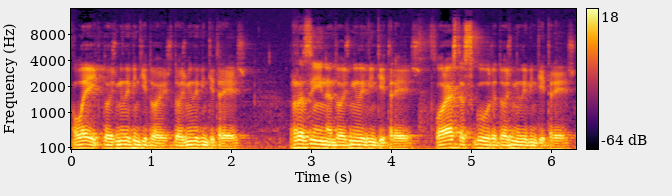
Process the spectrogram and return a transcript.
Lei 2022-2023, Resina 2023, Floresta Segura 2023,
